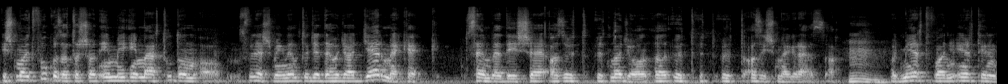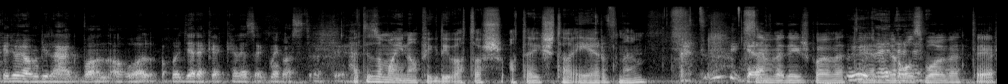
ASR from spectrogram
És majd fokozatosan, én, én már tudom, a Füles még nem tudja, de hogy a gyermekek szenvedése az őt, őt nagyon, őt, őt, őt az is megrázza. Hmm. Hogy miért, van, miért élünk egy olyan világban, ahol, ahol gyerekekkel ezek meg az történik. Hát ez a mai napig divatos ateista érv, nem? Hát, igen. Szenvedésből vett érv, ő, rosszból vett érv.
